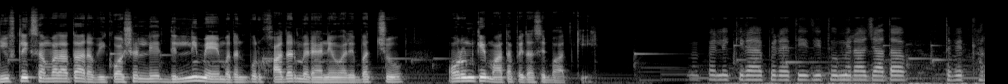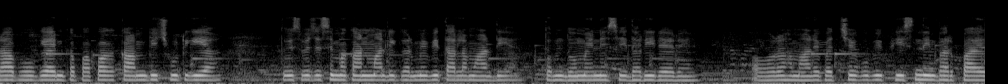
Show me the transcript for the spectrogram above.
न्यूज़ क्लिक संवाददाता रवि कौशल ने दिल्ली में मदनपुर खादर में रहने वाले बच्चों और उनके माता पिता से बात की। मैं पहले किराए पे रहती थी तो मेरा ज़्यादा तबीयत खराब हो गया इनका पापा का काम भी छूट गया। तो इस वजह से मकान मालिक घर में भी ताला मार दिया। तो हम दो महीने से इधर ही रह रहे हैं। और हमारे बच्चे को भी फ़ीस नहीं भर पाए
